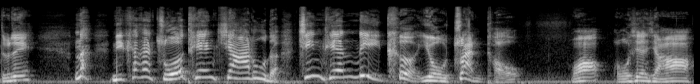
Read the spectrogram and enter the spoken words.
对不对？那你看看昨天加入的，今天立刻有赚头。我我现在讲啊，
